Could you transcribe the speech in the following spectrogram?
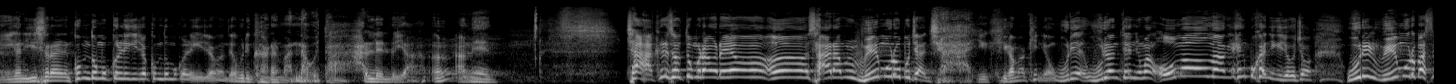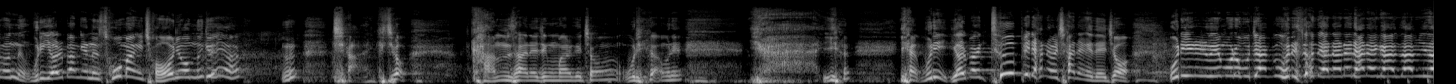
이건 이스라엘은 꿈도 못 걸리기죠, 꿈도 못 걸리기죠. 근데 우리는 그 하나님을 만나고 있다. 할렐루야. 어? 아멘. 자, 그래서 또 뭐라 그래요? 어, 사람을 외모로 보지 않자. 이 기가 막힌 요 우리 우리한테는 정말 어마어마하게 행복한 얘기죠, 그렇죠? 우리를 외모로 봤으면 우리 열방에는 소망이 전혀 없는 교회야. 응? 자, 그죠? 감사하네 정말 그렇죠? 우리가 우리 야, 야, 야, 우리 열방 특별히 하나님을 찬양해야 되죠. 우리를 외모로 보지 않고 우리도 내 하나님 하나님 감사합니다.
